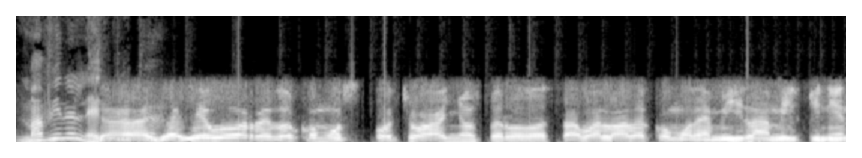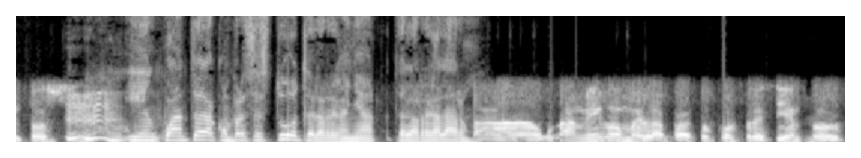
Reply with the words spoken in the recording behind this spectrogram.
más bien Ya, eléctrica. ya llevo alrededor como ocho años, pero está evaluada como de mil a mil quinientos. ¿Y en cuánto la compraste tú o te la, regañaron, te la regalaron? Ah, un amigo me la pasó por 300.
